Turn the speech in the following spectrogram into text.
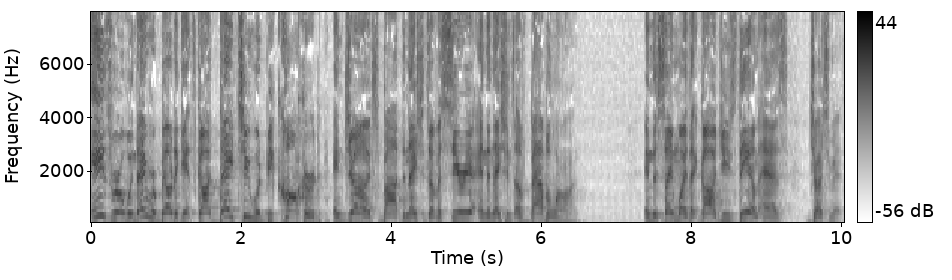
Israel, when they rebelled against God, they too would be conquered and judged by the nations of Assyria and the nations of Babylon. in the same way that God used them as judgment.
